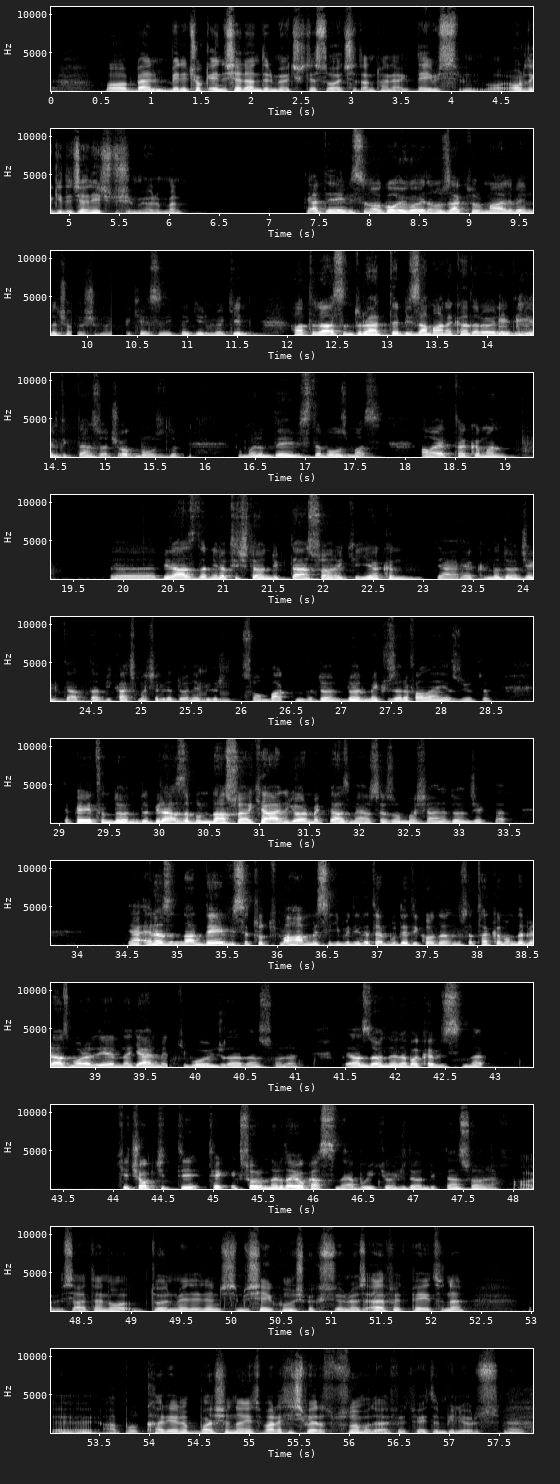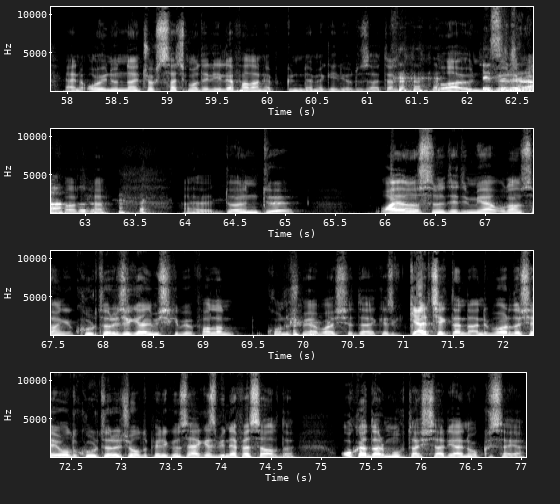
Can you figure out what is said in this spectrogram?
O ben hı. beni çok endişelendirmiyor açıkçası o açıdan. Hani Davis orada gideceğini hiç düşünmüyorum ben. Ya Davis'in o goy goydan uzak durma hali benim de çok hoşuma gidiyor. Kesinlikle girmiyor ki hatırlarsın Durant de bir zamana kadar öyleydi. Girdikten sonra çok bozdu. Umarım Davis de bozmaz. Ama evet takımın e, biraz da Milotic döndükten sonraki yakın yani yakında dönecekti. Hatta birkaç maça bile dönebilir. Son baktığımda dön, dönmek üzere falan yazıyordu. E, Peyton döndü. Biraz da bundan sonraki halini görmek lazım. Yani sezon başı haline dönecekler. Yani en azından Davis'i tutma hamlesi gibi değil de tabii bu dedikodanın işte takımın da biraz morali yerine gelmek ki bu oyunculardan sonra biraz da önlerine bakabilsinler. Ki çok ciddi teknik sorunları da yok aslında ya bu iki oyuncu döndükten sonra. Abi zaten o dönme dedin şimdi şey konuşmak istiyorum Alfred Payton'ı. Ee, bu kariyerinin başından itibaren hiçbir yerde tutunamadı Alfred Payton biliyoruz. Evet. Yani oyunundan çok saç modeliyle falan hep gündeme geliyordu zaten. Doğa göremiyor rahatladı. falan. Yani döndü. Vay anasını dedim ya. Ulan sanki kurtarıcı gelmiş gibi falan konuşmaya başladı herkes. Gerçekten hani bu arada şey oldu kurtarıcı oldu Pelicans'a herkes bir nefes aldı. O kadar muhtaçlar yani o kısaya.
